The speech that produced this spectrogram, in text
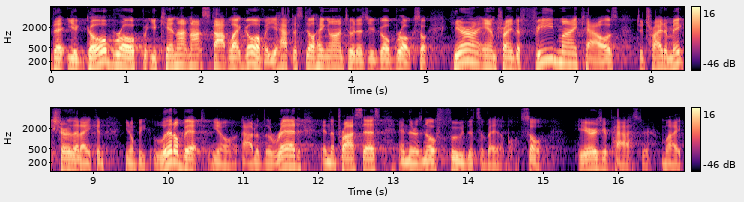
that you go broke, but you cannot not stop, let go of it. You have to still hang on to it as you go broke. So here I am trying to feed my cows to try to make sure that I can, you know, be a little bit, you know, out of the red in the process, and there's no food that's available. So here's your pastor, Mike,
